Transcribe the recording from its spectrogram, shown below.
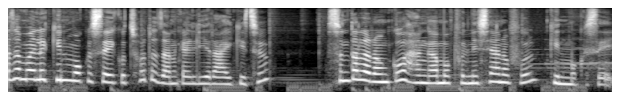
आज मैले किनमोकुसेईको छोटो जानकारी लिएर आएकी छु। सुन्तला रङको हाँगामा फुल्ने सानो फुल किनमोकुसेई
